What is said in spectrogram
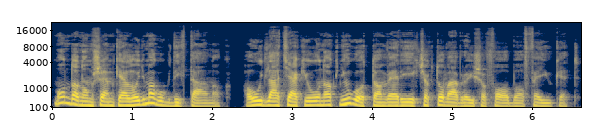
Mondanom sem kell, hogy maguk diktálnak. Ha úgy látják jónak, nyugodtan verjék csak továbbra is a falba a fejüket.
